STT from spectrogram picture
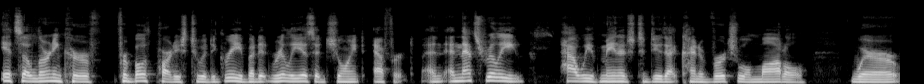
it's a learning curve for both parties to a degree, but it really is a joint effort. And, and that's really how we've managed to do that kind of virtual model where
